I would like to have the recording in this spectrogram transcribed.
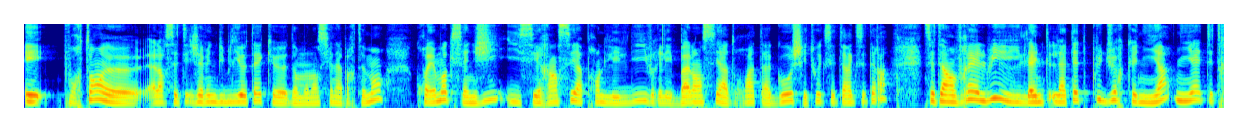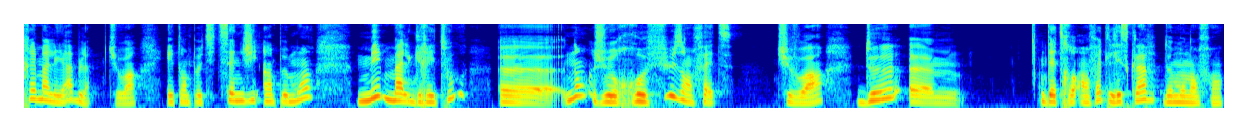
Et pourtant, euh, alors j'avais une bibliothèque euh, dans mon ancien appartement. Croyez-moi que Senji, il s'est rincé à prendre les livres et les balancer à droite, à gauche et tout, etc., etc. C'était un vrai, lui, il a la tête plus dure que Nia. Nia était très malléable, tu vois, étant petite, Senji un peu moins. Mais malgré tout, euh, non, je refuse en fait, tu vois, de d'être en fait l'esclave de mon enfant.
